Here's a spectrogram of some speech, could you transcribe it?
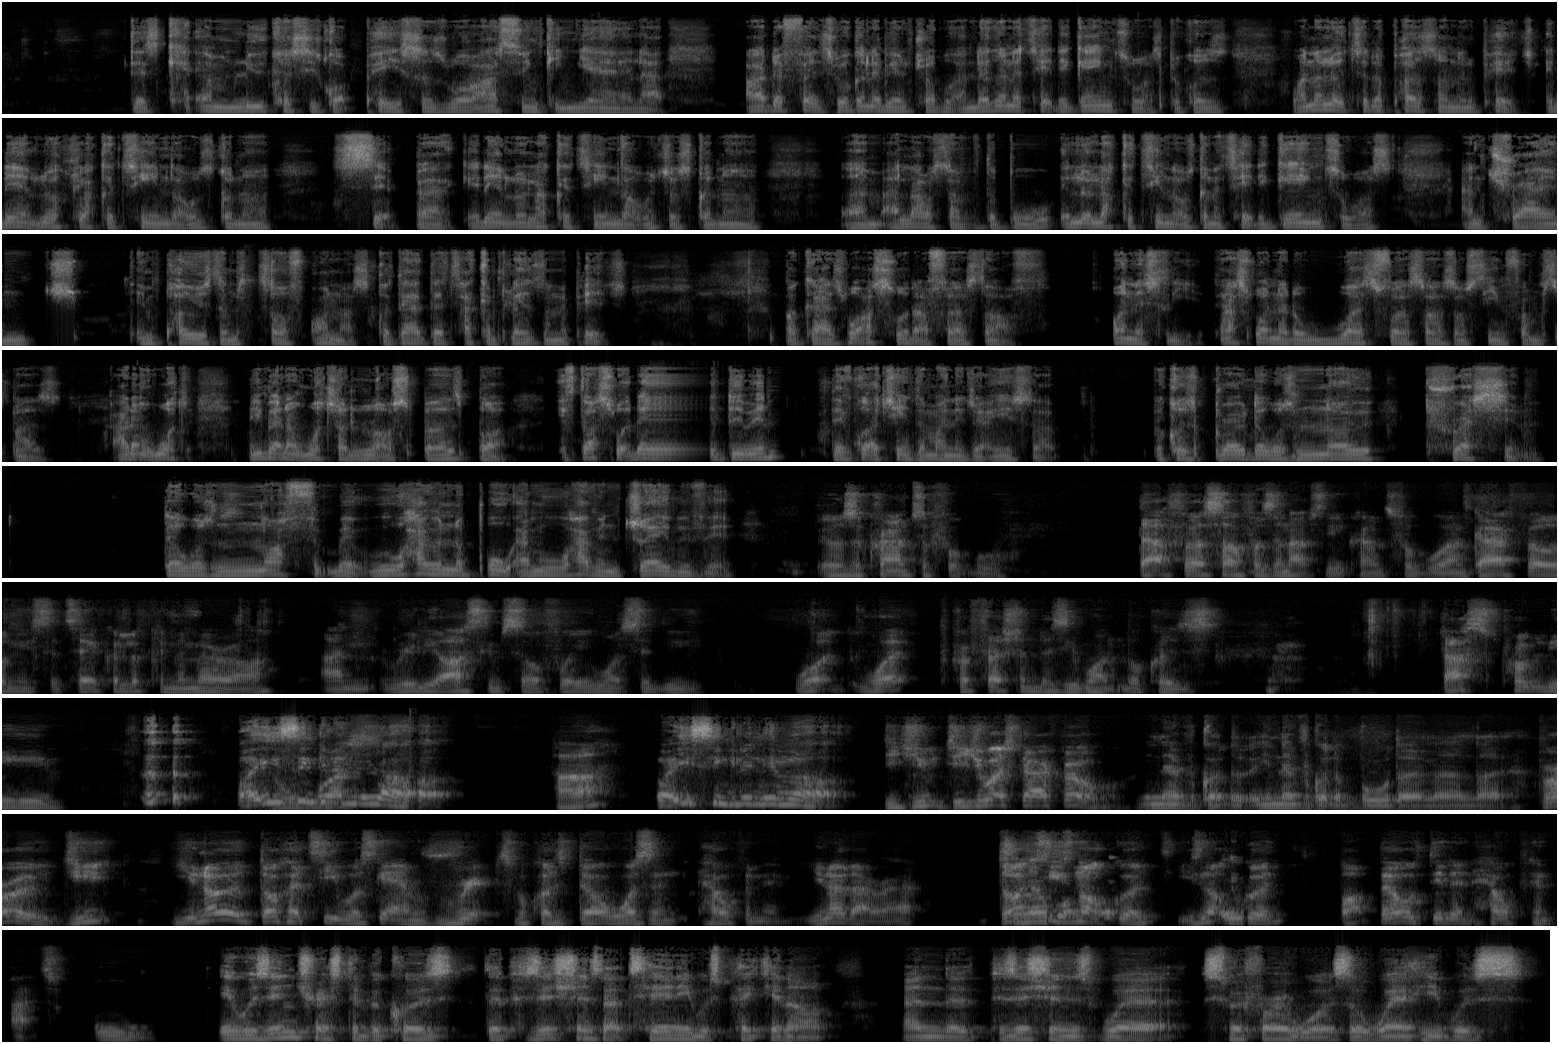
There's um, Lucas he's got pace as well. I was thinking yeah like our defense we're gonna be in trouble and they're gonna take the game to us because when I looked at the person on the pitch it didn't look like a team that was gonna sit back it didn't look like a team that was just gonna um, allow us to have the ball. It looked like a team that was going to take the game to us and try and impose themselves on us because they had the attacking players on the pitch. But guys, what I saw that first half, honestly, that's one of the worst first halves I've seen from Spurs. I don't watch, maybe I don't watch a lot of Spurs, but if that's what they're doing, they've got to change the manager ASAP. Because bro, there was no pressing. There was nothing. But we were having the ball and we were having joy with it. It was a crime to football. That first half was an absolute crime to football, and Guy Fell needs to take a look in the mirror and really ask himself what he wants to do. What what profession does he want? Because that's probably Why are you The singling worst- him out? huh? Why are you singling him out? Did you did you watch Guy Fell? He never got the he never got the ball though, man. Like Bro, do you you know Doherty was getting ripped because Bale wasn't helping him. You know that, right? Do you know Doherty's not good. He's not good, but Bale didn't help him at all. it was interesting because the positions that Tierney was picking up and the positions where Smith Rowe was or where he was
